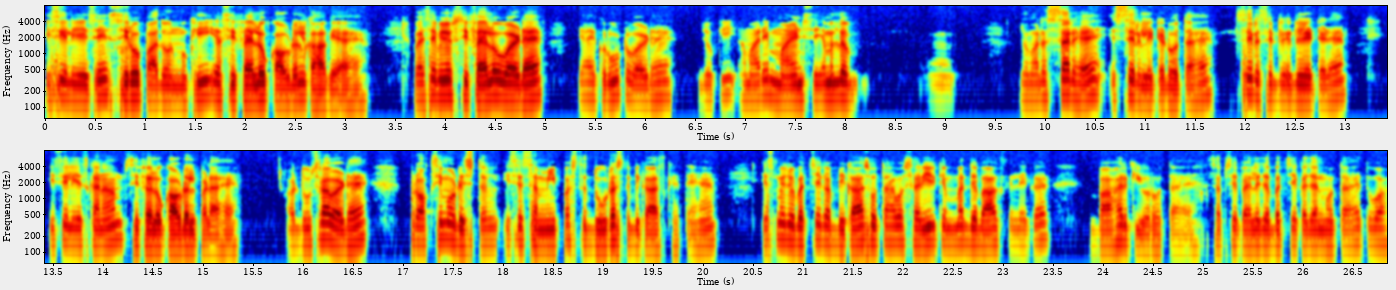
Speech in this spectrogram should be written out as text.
इसीलिए इसे सिरोपादोन्मुखी या सिफेलो काउडल कहा गया है। वैसे भी जो सिफेलो वर्ड है, यह एक रूट वर्ड है, जो कि हमारे माइंड से मतलब जो हमारा सर है, इससे रिलेटेड होता है, सिर से रिलेटेड है, इसीलिए इसका नाम सिफेलो काउडल पड़ा है। और दूसरा वर्ड है प्रॉक्सिमो डिस्टल इसे समीपस्थ दूरस्थ विकास कहते हैं। इसमें जो बच्चे का विकास होता है, वो शरीर के मध्य भाग से लेकर बाहर की ओर होता है। सबसे पहले जब बच्चे का जन्म होता है तो वह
